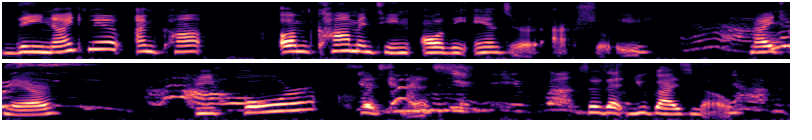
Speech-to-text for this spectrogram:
The nightmare I'm com- I'm commenting all the answer actually. Ah, Nightmare. Before Give me a Christmas, so that you guys know. Stop it.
